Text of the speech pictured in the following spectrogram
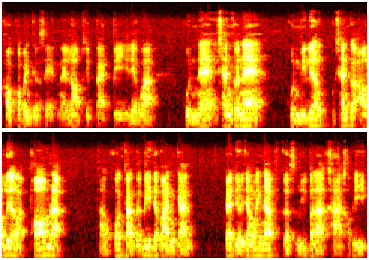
เขาก็เป็นเกษตรในรอบ 18 ปี เรียกว่าคุณแน่ ฉันก็แน่ คุณมีเรื่อง ฉันก็เอาเรื่องละพร้อมละางคนต่างตะบี้ตะบันกัน แล้วเดี๋ยวยังไม่นับเกิดสุริปราคาเข้าไปอีก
